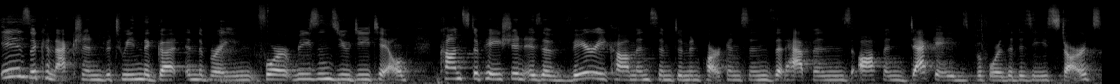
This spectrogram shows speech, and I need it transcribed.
is a connection between the gut and the brain for reasons you detailed. Constipation is a very common symptom in Parkinson's that happens often decades before the disease starts.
